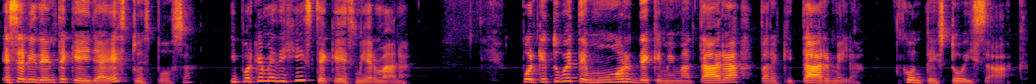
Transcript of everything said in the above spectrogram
Es evidente que ella es tu esposa. ¿Y por qué me dijiste que es mi hermana? Porque tuve temor de que me matara para quitármela, contestó Isaac.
